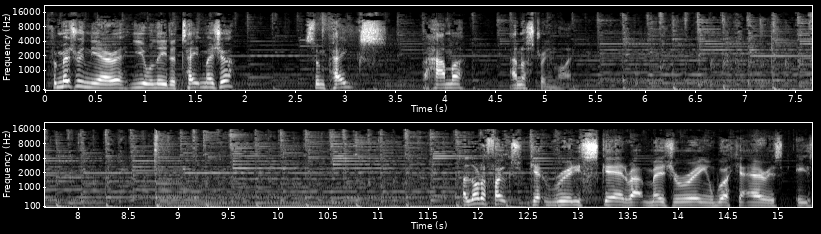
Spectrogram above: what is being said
For measuring the area, you will need a tape measure, some pegs, a hammer and a string line. A lot of folks get really scared about measuring and working out areas. It's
